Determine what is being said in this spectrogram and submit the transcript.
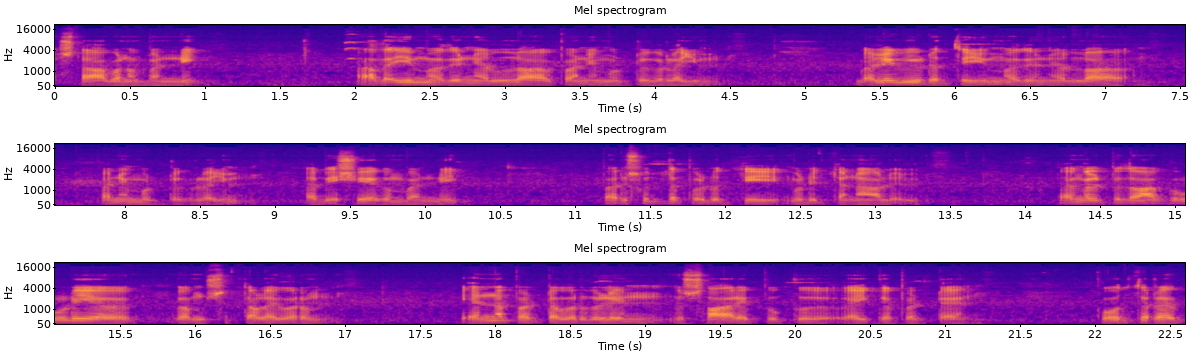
ஸ்தாபனம் பண்ணி அதையும் அதன் எல்லா பனிமுட்டுகளையும் பலிபீடத்தையும் அதன் எல்லா பனிமுட்டுகளையும் அபிஷேகம் பண்ணி பரிசுத்தப்படுத்தி முடித்த நாளில் தங்கள் பிதாக்களுடைய வம்ச தலைவரும் எண்ணப்பட்டவர்களின் விசாரிப்புக்கு வைக்கப்பட்ட கோத்திர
